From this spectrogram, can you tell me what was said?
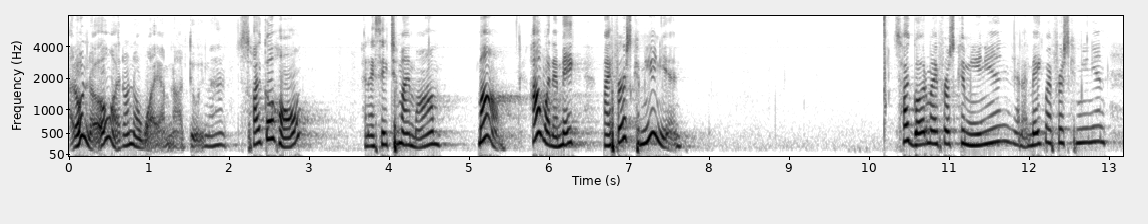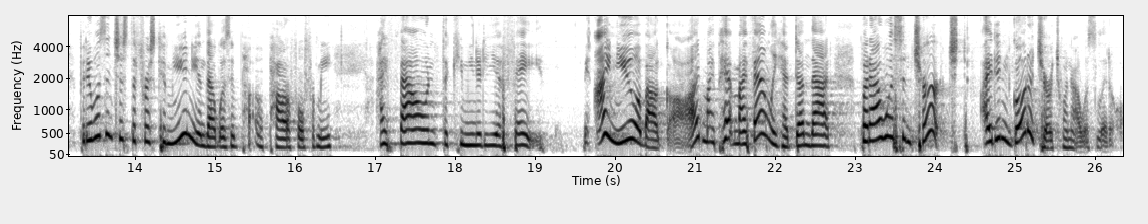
I don't know. I don't know why I'm not doing that. So I go home and I say to my mom, Mom, I want to make my first communion. So I go to my first communion and I make my first communion, but it wasn't just the first communion that was powerful for me. I found the community of faith. I, knew about God. My, my family had done that, but I wasn't churched. I didn't go to church when I was little.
